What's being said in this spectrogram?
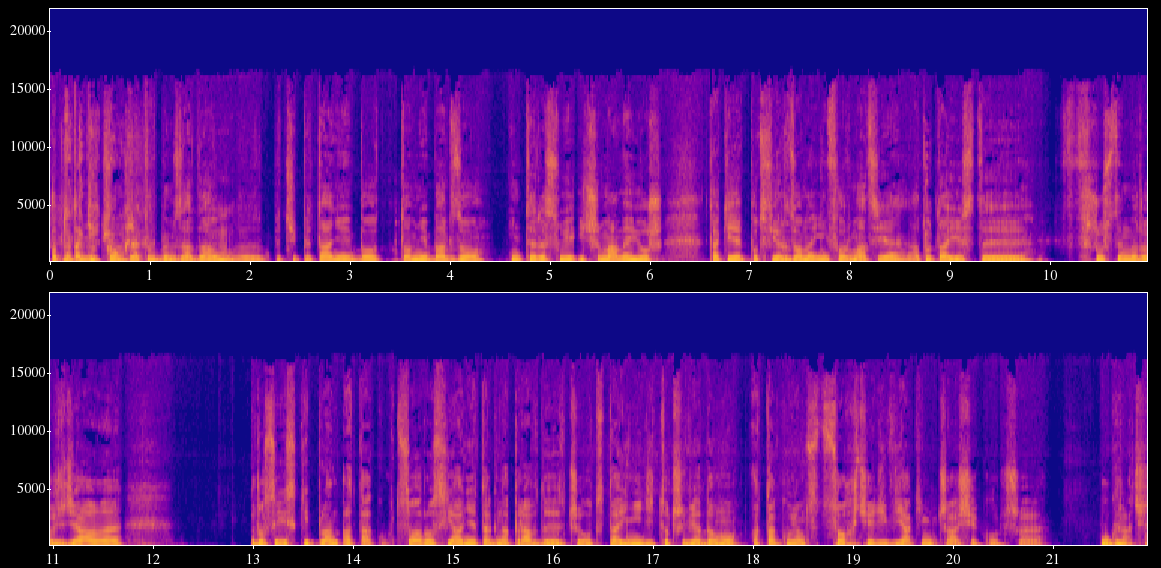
Od dlatego takich konkretów bym zadał mhm. E, ci pytanie, bo to mnie bardzo interesuje i czy mamy już takie potwierdzone informacje, a tutaj jest w szóstym rozdziale rosyjski plan ataku. Co Rosjanie tak naprawdę, czy odtajnili to, czy wiadomo, atakując, co chcieli w jakim czasie, kurczę, ugrać?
